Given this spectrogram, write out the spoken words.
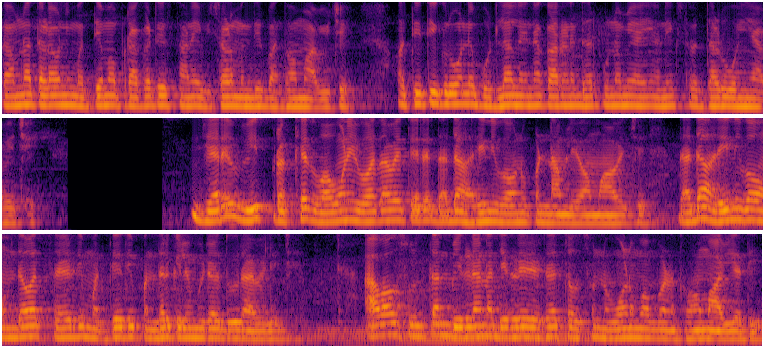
ગામના તળાવની મધ્યમાં પ્રાગટ્ય સ્થાને વિશાળ મંદિર બાંધવામાં આવ્યું છે. અતિથિ ગૃહ અને ભોજનાલયના કારણે દર પૂનમે અહીં અનેક શ્રદ્ધાળુઓ અહીં આવે છે. જ્યારે વિવિધ પ્રખ્યાત વાવોની વાત આવે ત્યારે દાદા હરિની વાવનું પણ નામ લેવામાં આવે છે. દાદા હરિની વાવ અમદાવાદ શહેરથી મધ્યથી પંદર કિલોમીટર દૂર આવેલી છે. આ વાવ સુલતાન બેગડાના દેગડે હેઠળ ચૌદસો નવ્વાણુંમાં બાંધવામાં આવી હતી.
